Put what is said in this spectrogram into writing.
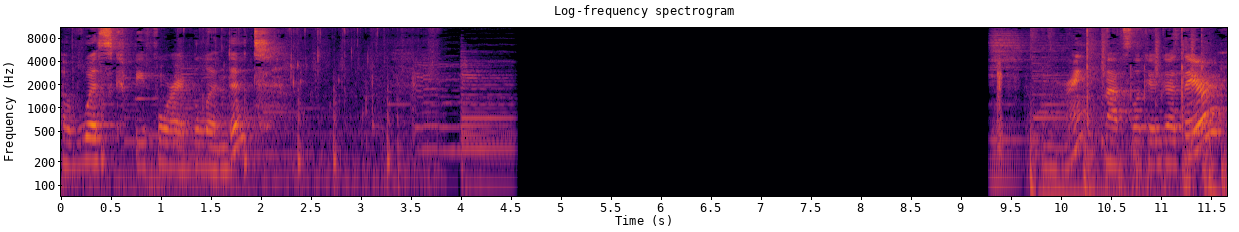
A whisk before I blend it. All right, that's looking good there.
